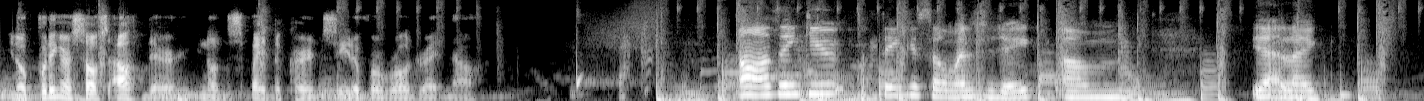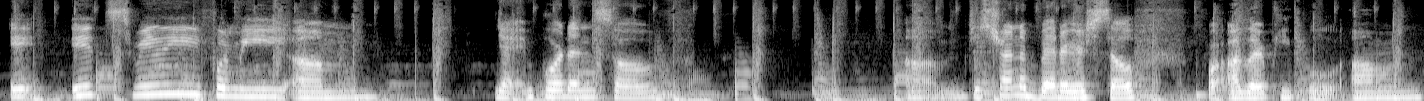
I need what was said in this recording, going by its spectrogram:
you know putting ourselves out there you know despite the current state of our world right now Oh, thank you. Thank you so much, Jake. Um yeah, like it it's really for me um yeah, importance of um just trying to better yourself for other people. Um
